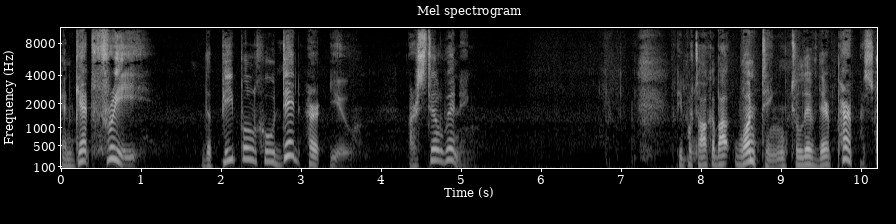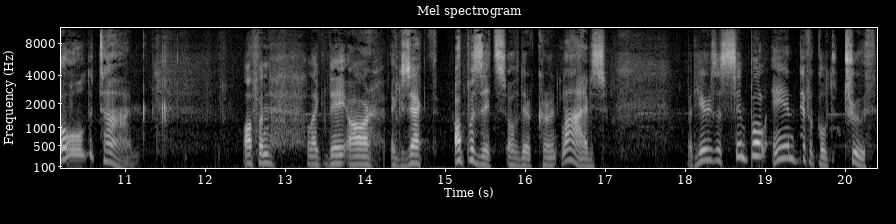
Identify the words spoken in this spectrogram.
and get free, the people who did hurt you are still winning. People talk about wanting to live their purpose all the time, often like they are exact opposites of their current lives. But here's a simple and difficult truth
